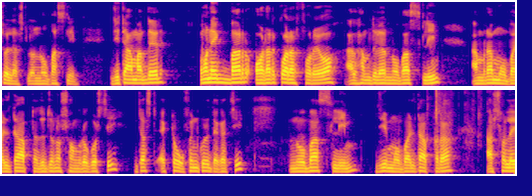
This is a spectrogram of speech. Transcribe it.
চলে আসলো নোভা স্লিম যেটা আমাদের অনেকবার অর্ডার করার পরেও আলহামদুলিল্লাহ নোভা স্লিম আমরা মোবাইলটা আপনাদের জন্য সংগ্রহ করছি। জাস্ট একটা ওপেন করে দেখাচ্ছি। নোভা স্লিম যে মোবাইলটা আপনারা আসলে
